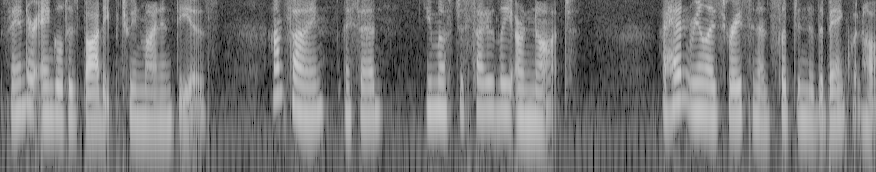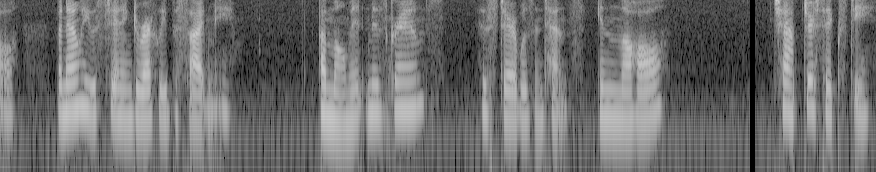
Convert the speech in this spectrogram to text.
Xander angled his body between mine and Thea's. I'm fine, I said. You most decidedly are not. I hadn't realized Grayson had slipped into the banquet hall, but now he was standing directly beside me. A moment, Miss Grambs? His stare was intense. In the hall? Chapter 60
